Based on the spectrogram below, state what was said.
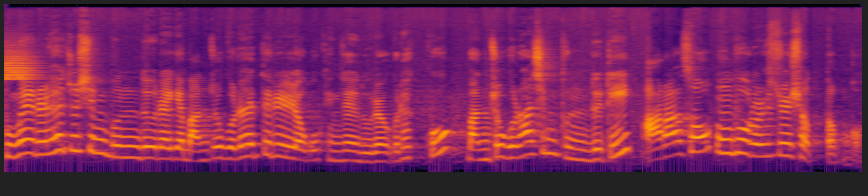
구매를 해주신 분들에게 만족을 해드리려고 굉장히 노력을 했고 만족을 하신 분들이 알아서 홍보를 해주셨던 거.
